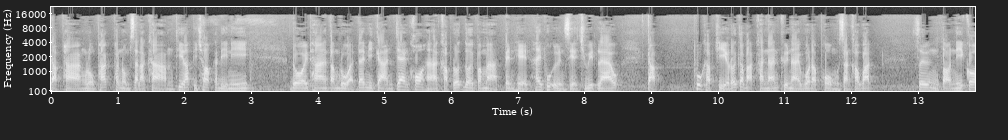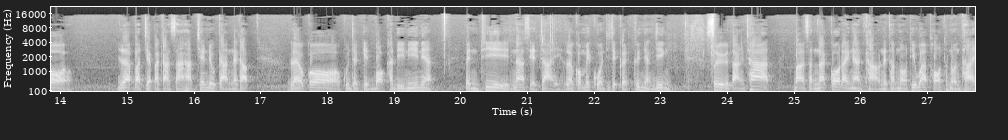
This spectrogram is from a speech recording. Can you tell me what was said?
กับทางโรงพักพนมสารคามที่รับผิดชอบคดีนี้ โดยทางตำรวจได้มีการแจ้งข้อหาขับรถโดยประมาทเป็นเหตุให้ผู้อื่นเสียชีวิตแล้ว ผู้ขับขี่รถกระบะคันนั้น คือนายวรพงศ์สังควัตซึ่งตอนนี้ก็ได้รับบาดเจ็บอาการสาหัสเช่นเดียวกันนะครับ แล้วก็คุณจักริดบอกคดีนี้เนี่ยเป็นที่น่าเสียใจแล้วก็ไม่ควรที่จะเกิดขึ้นอย่างยิ่ง สื่อต่างชาติบางสำนักก็รายงานข่าวในทำนองที่ว่าท้องถนนไทย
